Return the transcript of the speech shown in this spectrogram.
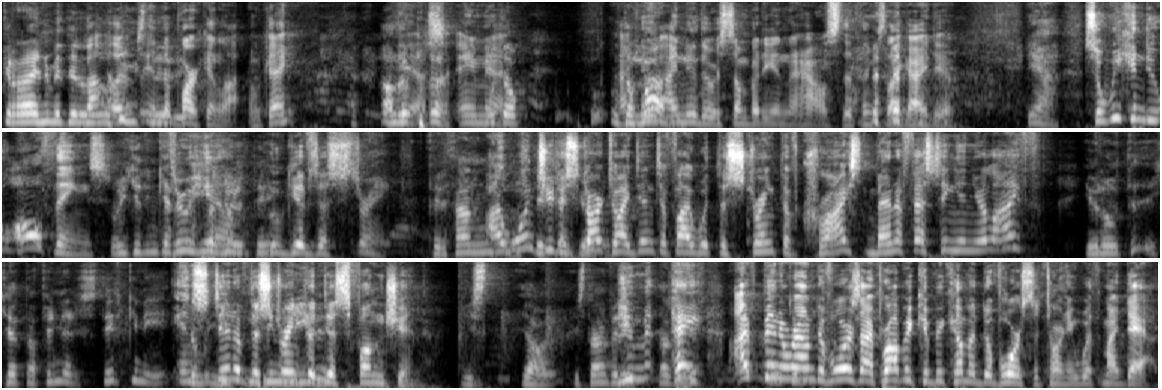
grænmyndi uh, lengst in the parking lot, okay? Yes, amen. út á, út I knew, I knew there was somebody in the house that thinks like I do. Yeah. So we can do all things Svo við getum gert through Him who gives us strength. I want you to start to identify with the strength of Christ manifesting in your life Ég vil að hérna finna styrkin í sem- instead of the strength of dysfunction. Í st- Já, í staðan fyrir You, hey, I've been around divorce. I probably could become a divorce attorney with my dad.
